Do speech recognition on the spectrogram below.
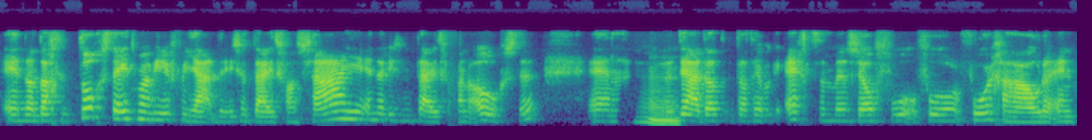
En dan dacht ik toch steeds maar weer van, ja, er is een tijd van zaaien en er is een tijd van oogsten. En hmm. ja, dat, dat heb ik echt mezelf voor, voor, voorgehouden. En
